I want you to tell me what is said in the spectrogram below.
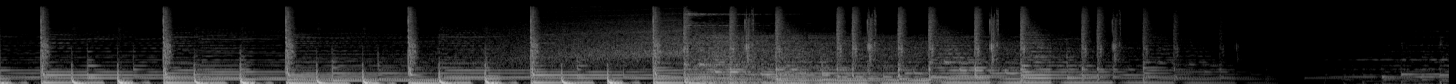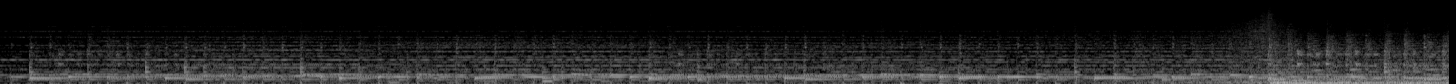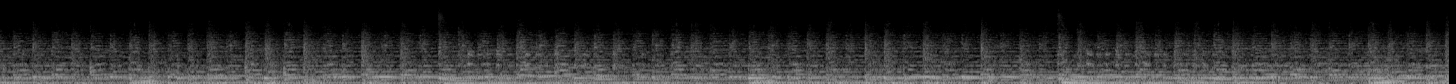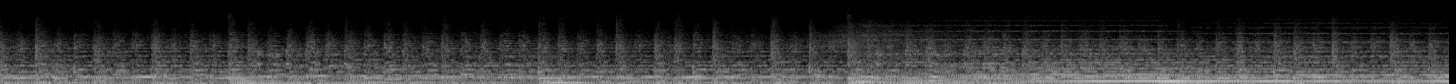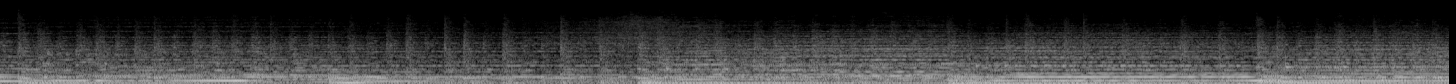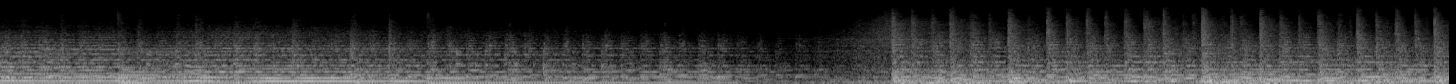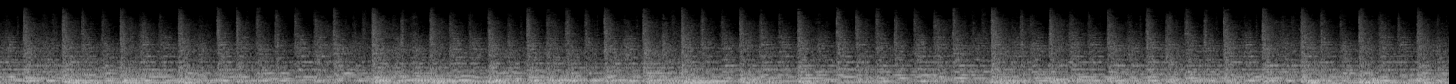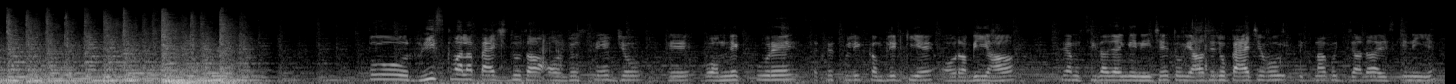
रिस्क वाला पैच जो था और जो सेफ़ जो थे, वो हमने पूरे सक्सेसफुली कंप्लीट किए और अभी यहाँ से हम सीधा जाएँगे नीचे। तो यहाँ से जो पैच है वो इतना कुछ ज़्यादा रिस्की नहीं है।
